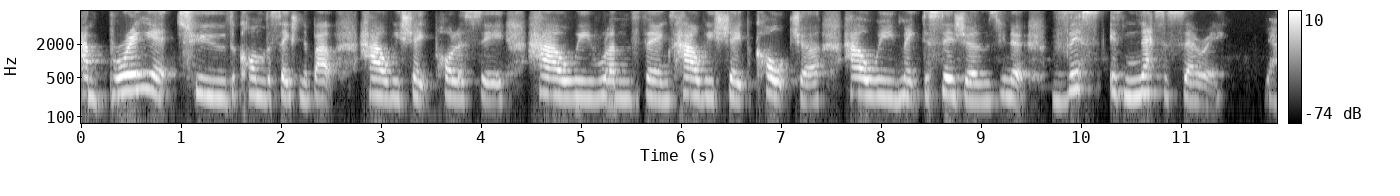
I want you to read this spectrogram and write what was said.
and bring it to the conversation about how we shape policy, how we run things, how we shape culture, how we make decisions. You know, this is necessary. Yeah.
